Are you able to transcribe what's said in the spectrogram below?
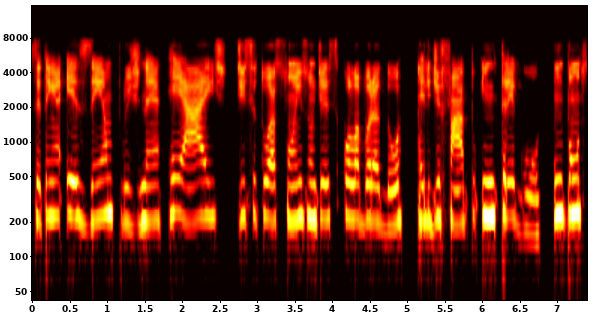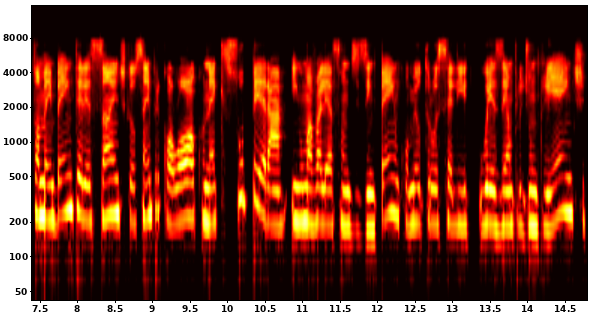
você tenha exemplos, né, reais de situações onde esse colaborador ele de fato entregou. Um ponto também bem interessante que eu sempre coloco, né, que superar em uma avaliação de desempenho, como eu trouxe ali o exemplo de um cliente,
